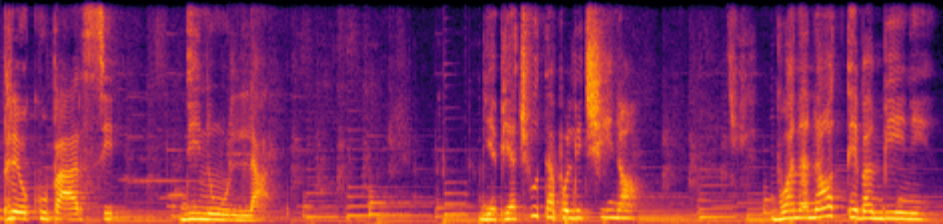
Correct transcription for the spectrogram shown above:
preoccuparsi di nulla. Vi è piaciuta Pollicino? Buonanotte bambini!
